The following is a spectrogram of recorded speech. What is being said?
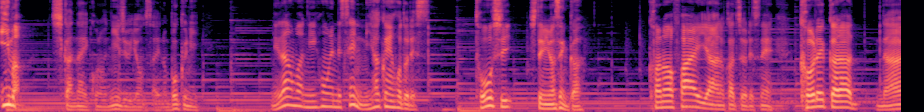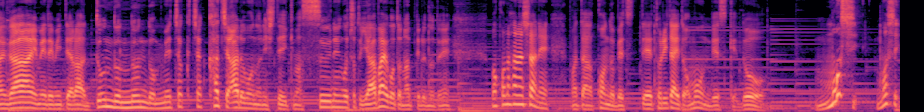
今しかないこの24歳の僕に値段は日本円で1200円ほどです。投資してみませんか？このファイヤーの価値をですねこれから長い目で見たらどんどんどんどんめちゃくちゃ価値あるものにしていきます。数年後ちょっとやばいことになってるのでね、まあ、この話はねまた今度別で撮りたいと思うんですけどもしもし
